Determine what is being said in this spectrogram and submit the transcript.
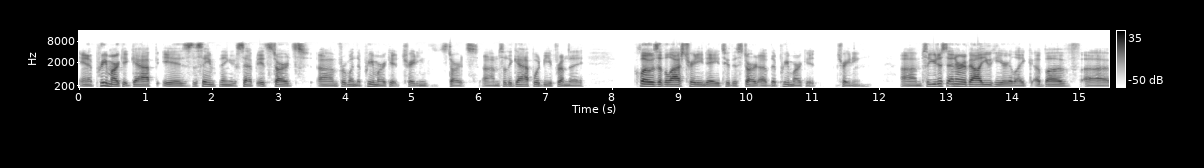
and a pre-market gap is the same thing except it starts um, from when the pre-market trading starts. Um, so the gap would be from the close of the last trading day to the start of the pre-market trading. Um, so you just enter a value here like above uh,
